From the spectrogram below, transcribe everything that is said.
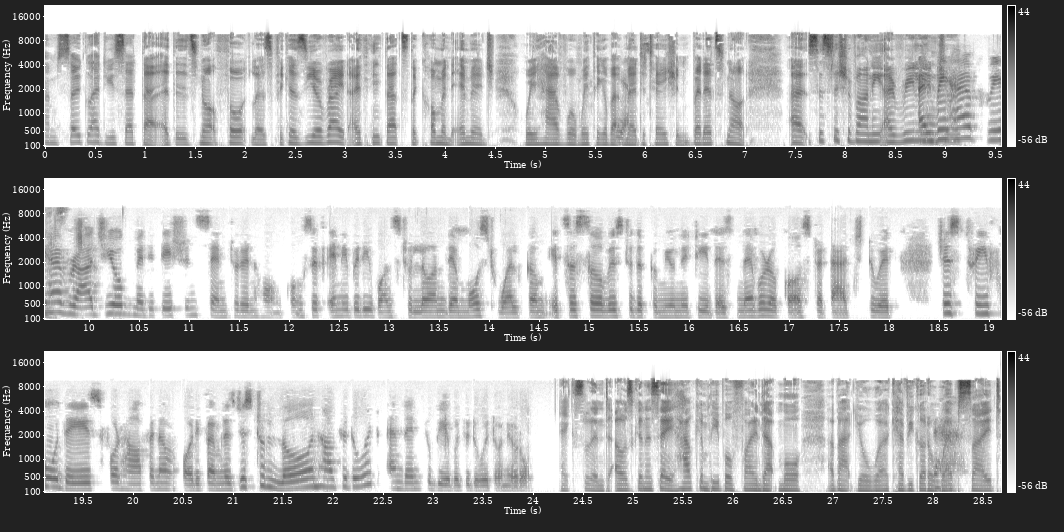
I'm so glad you said that. It's not thoughtless because you're right. I think that's the common image we have when we think about yes. meditation, but it's not. Uh, Sister Shivani, I really and enjoyed... we have we yes. have Raj Yog Meditation Center in Hong Kong. So if anybody wants to learn, they're most welcome. It's a service to the community. There's never a cost attached to it. Just three four days for half an hour, forty five minutes, just to learn how to do it, and then to be able to do it on your own. Excellent. I was going to say, how can people find out more about your work? Have you got a website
